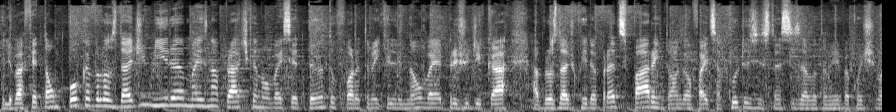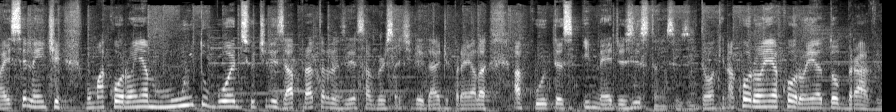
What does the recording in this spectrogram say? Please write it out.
Ele vai afetar um pouco a velocidade de mira, mas na prática não vai ser tanto, fora também que ele não vai prejudicar a velocidade de corrida para disparo, então a gunfights a curtas distâncias ela também vai continuar excelente. Uma coronha muito boa de se utilizar para trazer essa versatilidade para ela a curtas e médias distâncias. Então aqui na coronha, a coronha dobrável.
